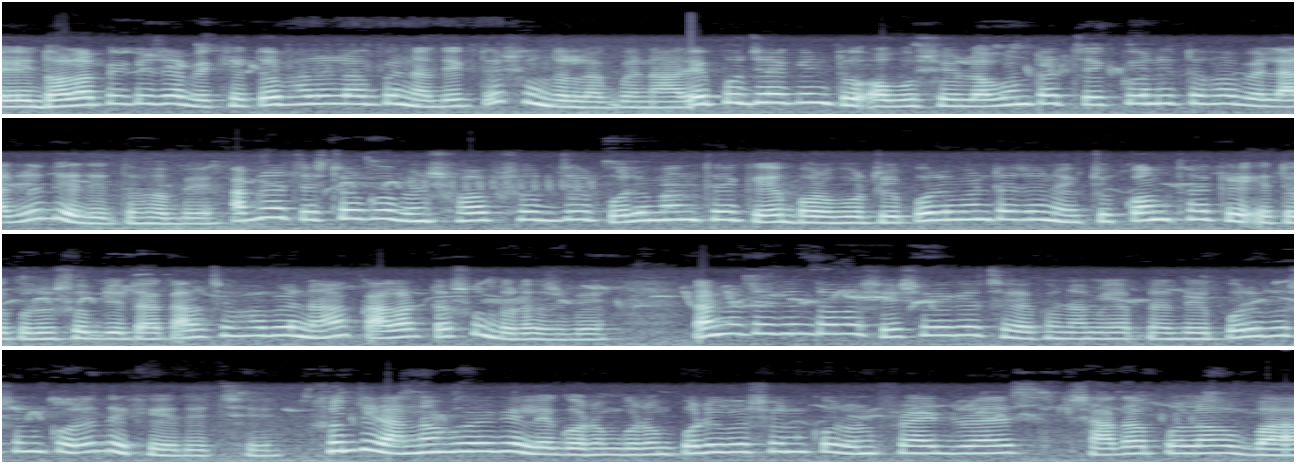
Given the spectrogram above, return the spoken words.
এই ধলা পেকে যাবে, খেতেও ভালো লাগবে না, দেখতেও সুন্দর লাগবে না। আর এই পর্যায়ে কিন্তু অবশ্যই লবণটা চেক করে নিতে হবে, লাগলে দিয়ে দিতে হবে। আপনারা চেষ্টা করবেন সব সবজির পরিমাণ থেকে বরবটির পরিমাণটা যেন একটু কম থাকে, এতে করে সবজিটা কালচে হবে না কালারটা সুন্দর আসবে। রান্নাটা কিন্তু আমার শেষ হয়ে গেছে। এখন আমি আপনাদের পরিবেশন করে দেখিয়ে দিচ্ছি। সবজি রান্না হয়ে গেলে গরম গরম পরিবেশন করুন। ফ্রাইড রাইস, সাদা পোলাও বা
